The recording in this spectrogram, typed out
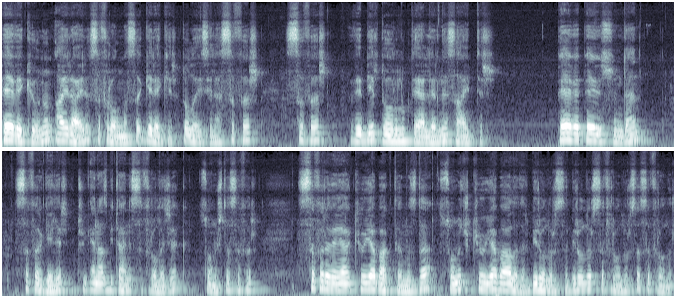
P ve Q'nun ayrı ayrı 0 olması gerekir. Dolayısıyla 0, 0 ve 1 doğruluk değerlerine sahiptir. P ve P üssünden 0 gelir. Çünkü en az bir tane 0 olacak. Sonuçta 0. 0 veya Q'ya baktığımızda sonuç Q'ya bağlıdır. 1 olursa 1 olur, 0 olursa 0 olur.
